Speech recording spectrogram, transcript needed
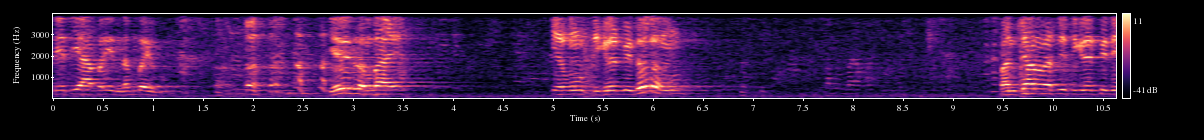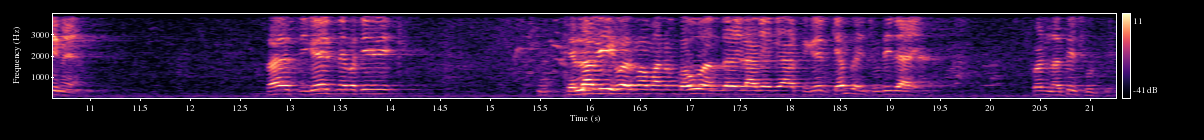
તેથી આ ફરી લંબાયું. કેવી લંબાઈ? કે હું સિગરેટ પીધો હતો ને પંચાવન વર્ષથી સિગરેટ પીધી મેં. સિગરેટ ને પછી છેલ્લા વીસ વર્ષમાં મને બહુ અંદર લાગે કે આ સિગરેટ કેમ પછી છૂટી જાય? પણ નથી છૂટતી.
